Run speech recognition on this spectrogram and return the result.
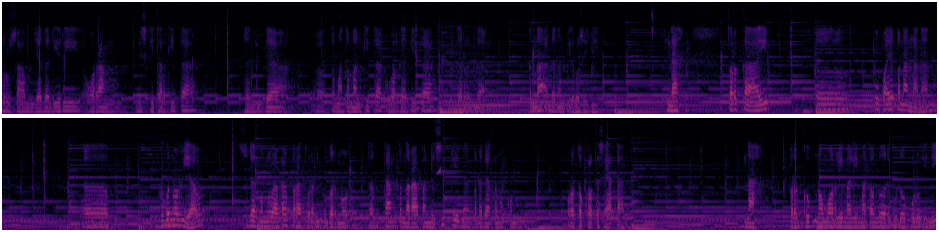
berusaha menjaga diri orang di sekitar kita dan juga uh, teman-teman kita, keluarga kita agar nggak kena dengan virus ini. Nah, terkait uh, upaya penanganan, uh, Gubernur Riau sudah mengeluarkan peraturan gubernur tentang penerapan disiplin dan penegakan hukum protokol kesehatan. Nah, Pergub nomor 55 tahun 2020 ini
